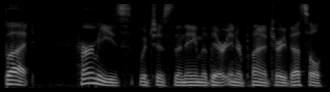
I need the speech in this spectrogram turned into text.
But Hermes, which is the name of their interplanetary vessel,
